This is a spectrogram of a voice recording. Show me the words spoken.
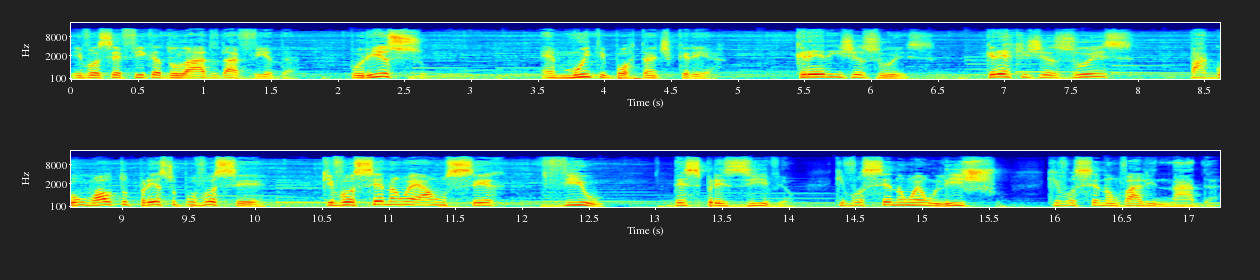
e você fica do lado da vida. Por isso, é muito importante crer. Crer em Jesus. Crer que Jesus pagou um alto preço por você. Que você não é um ser vil, desprezível. Que você não é um lixo. Que você não vale nada.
